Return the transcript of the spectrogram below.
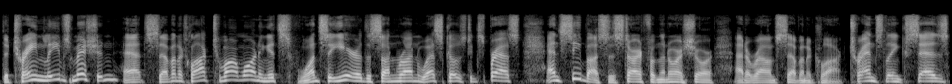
the train leaves Mission at 7 o'clock tomorrow morning. It's once a year, the Sun Run West Coast Express, and sea buses start from the North Shore at around 7 o'clock. TransLink says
